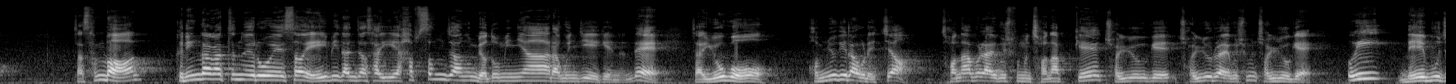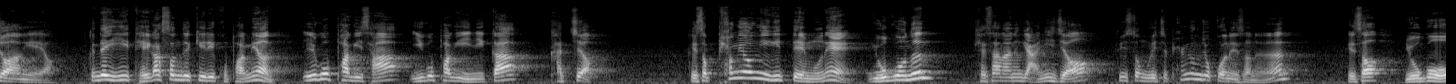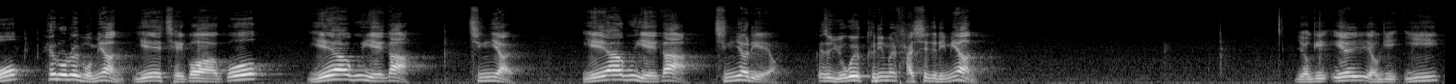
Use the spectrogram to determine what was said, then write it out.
자 3번 그림과 같은 회로에서 AB 단자 사이의 합성장은 몇 옴이냐 라고 이제 얘기했는데 자 요거 검육이라고 그랬죠. 전압을 알고 싶으면 전압계, 전류계, 전류를 알고 싶으면 전류계의 내부 저항이에요. 근데 이 대각선들끼리 곱하면 1 곱하기 4, 2 곱하기 2니까 같죠? 그래서 평형이기 때문에 요거는 계산하는 게 아니죠. 휘스톤 브릿지 평형 조건에서는. 그래서 요거 회로를 보면 얘 제거하고 얘하고 얘가 직렬, 얘하고 얘가 직렬이에요. 그래서 요걸 그림을 다시 그리면 여기 1, 여기 2,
